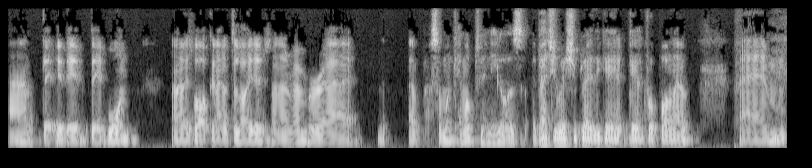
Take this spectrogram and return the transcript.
and they they they'd won, and I was walking out delighted, and I remember uh, uh, someone came up to me and he goes, "I bet you wish you played the Gaelic football now." Um,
